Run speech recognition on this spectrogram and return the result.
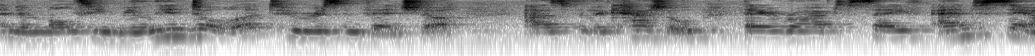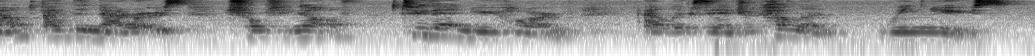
and a multi million dollar tourism venture. As for the cattle, they arrived safe and sound at the Narrows, trotting off to their new home. Alexandra Cullen, WIN News.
